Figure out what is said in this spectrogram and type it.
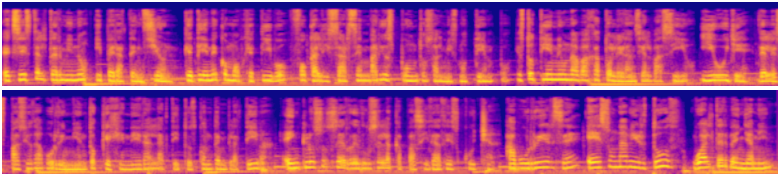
Existe el término hiperatención, que tiene como objetivo focalizarse en varios puntos al mismo tiempo. Esto tiene una baja tolerancia al vacío y huye del espacio de aburrimiento que genera la actitud contemplativa e incluso se reduce la capacidad de escucha. Aburrirse es una virtud. Walter Benjamin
